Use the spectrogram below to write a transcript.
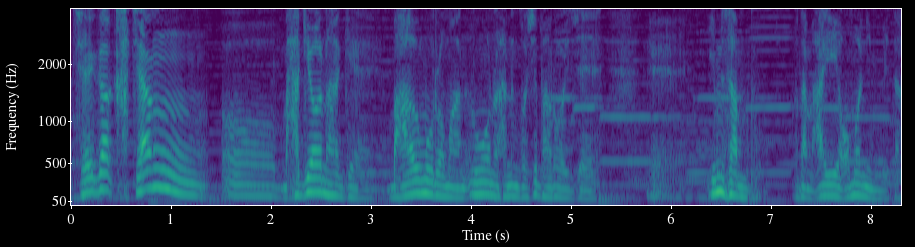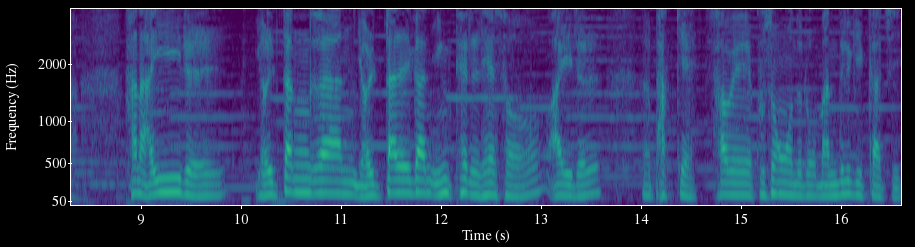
제가 가장, 어, 막연하게 마음으로만 응원을 하는 것이 바로 이제, 예, 임산부, 그 다음 아이의 어머니입니다. 한 아이를 열 달간, 열 달간 잉태를 해서 아이를 밖에 사회의 구성원으로 만들기까지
